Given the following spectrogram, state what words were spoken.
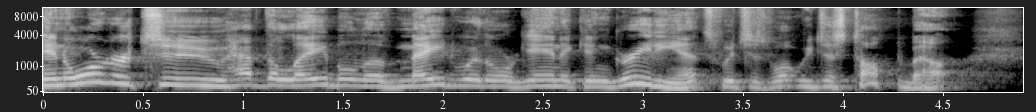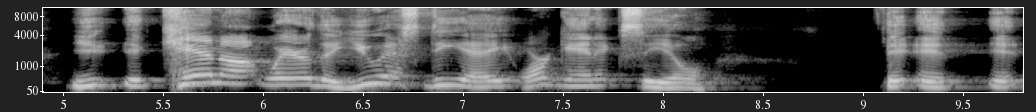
In order to have the label of made with organic ingredients, which is what we just talked about, you, it cannot wear the USDA organic seal. It, it, it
